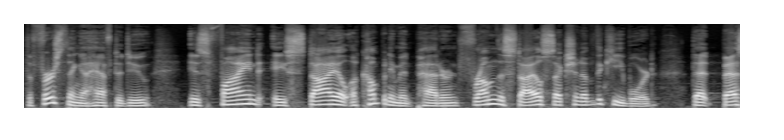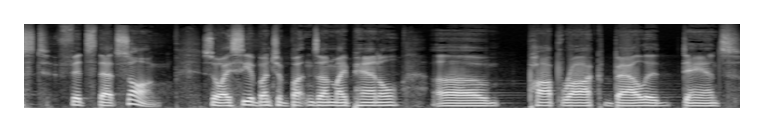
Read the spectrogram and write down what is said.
The first thing I have to do is find a style accompaniment pattern from the style section of the keyboard that best fits that song. So I see a bunch of buttons on my panel uh, pop, rock, ballad, dance,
